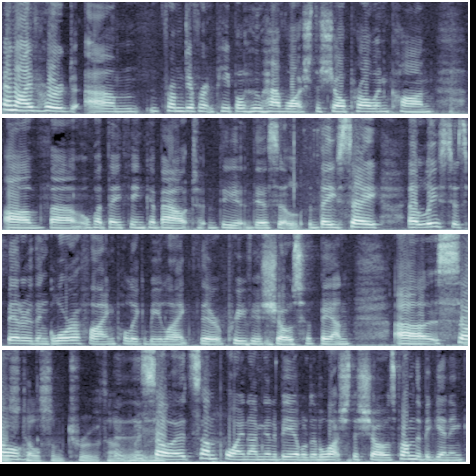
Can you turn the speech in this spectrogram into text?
And I've heard um, from different people who have watched the show, pro and con, of uh, what they think about the, this. They say at least it's better than glorifying polygamy like their previous shows have been. Uh, so Just tell some truth, huh? So at some point, I'm going to be able to watch the shows from the beginning,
